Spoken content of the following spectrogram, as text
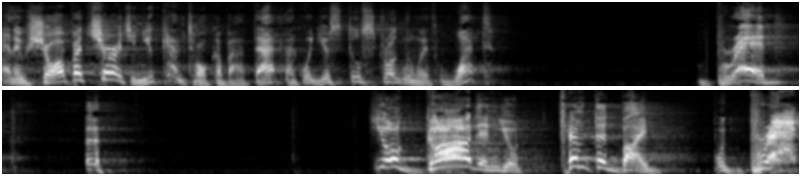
And they show up at church and you can't talk about that. Like, well, you're still struggling with what? Bread? You're God and you're tempted by with bread.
